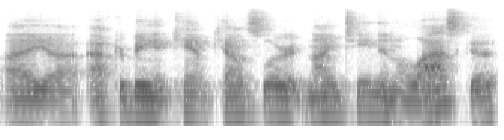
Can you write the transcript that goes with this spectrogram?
I, uh, after being a camp counselor at 19 in Alaska,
